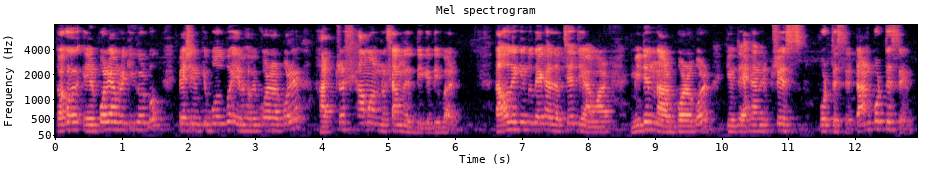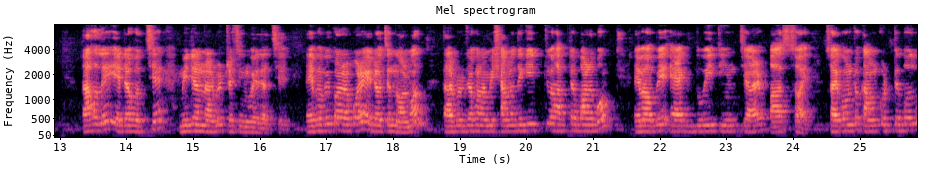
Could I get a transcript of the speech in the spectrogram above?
তখন এরপরে আমরা কি করব? পেশেন্টকে বলব এভাবে করার পরে হাতটা সামান্য সামনের দিকে দিবার। তাহলে কিন্তু দেখা যাচ্ছে যে আমার মিডল নার্ভ বরাবর কিন্তু এখানে ট্রেস পড়তেছে, টান পড়তেছে। তাহলে এটা হচ্ছে মিডিয়ান নার্ভের ট্রেসিং হয়ে যাচ্ছে। এইভাবে করার পরে এটা হচ্ছে নর্মাল তারপর যখন আমি সামনের দিকে একটু হাতটা বাড়াবো, এভাবে এক, দুই, তিন, চার, পাঁচ, ছয় ছয় পর্যন্ত কাউন্ট করতে বলব,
